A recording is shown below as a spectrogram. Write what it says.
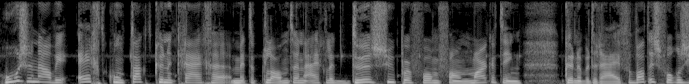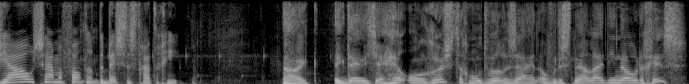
Hoe ze nou weer echt contact kunnen krijgen met de klant. En eigenlijk de supervorm van marketing kunnen bedrijven. Wat is volgens jou samenvattend de beste strategie? Nou, ik, ik denk dat je heel onrustig moet willen zijn over de snelheid die nodig is.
